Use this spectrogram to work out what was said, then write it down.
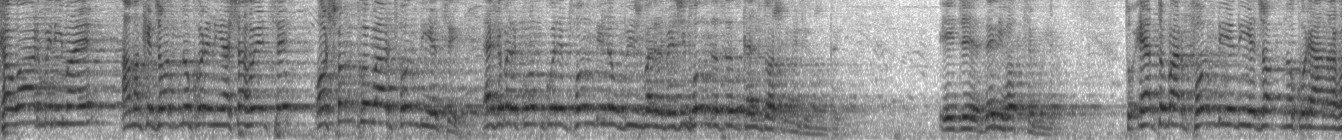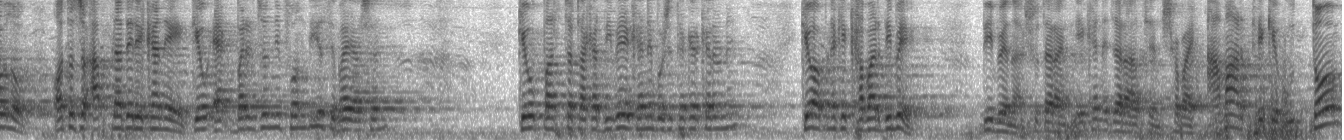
খাওয়ার বিনিময়ে, আমাকে যত্ন করে নিয়ে আসা হয়েছে, অসংখ্যবার ফোন দিয়েছে। একেবারে কম করে ফোন দিলেও বিশ বারের বেশি ফোন দিয়েছে খালি দশ মিনিটের মধ্যে। এই যে দেরি হচ্ছে বলে। তো এতবার ফোন দিয়ে দিয়ে যত্ন করে আনা হলো, অথচ আপনাদের এখানে কেউ একবারের জন্য ফোন দিয়েছে? ভাই, আসেন। কেউ পাঁচটা টাকা দিবে এখানে বসে থাকার কারণে? কেউ আপনাকে খাবার দিবে? দিবে না। সুতরাং এখানে যারা আছেন সবাই আমার থেকে উত্তম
